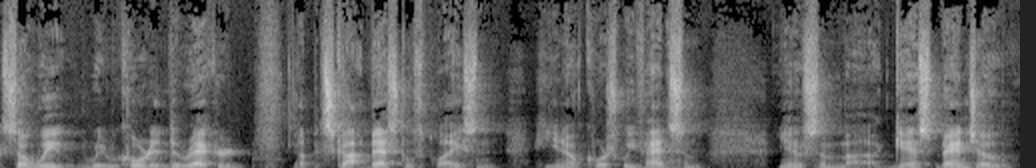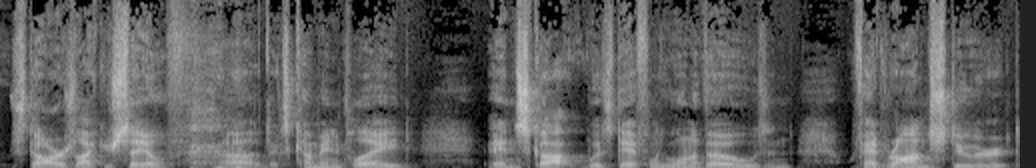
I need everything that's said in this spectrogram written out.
so we we recorded the record up at Scott Vestal's place, and you know, of course, we've had some you know, some uh, guest banjo stars like yourself uh, that's come in and played. And Scott was definitely one of those. And we've had Ron Stewart,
